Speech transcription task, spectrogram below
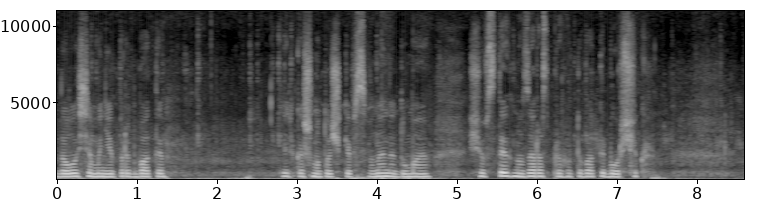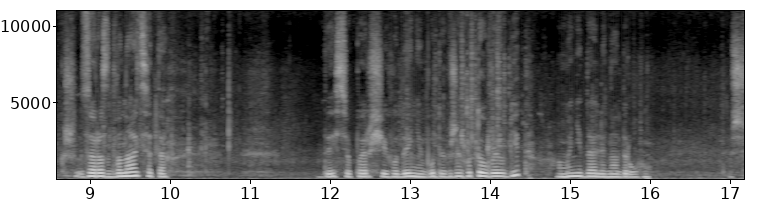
вдалося мені придбати кілька шматочків свинини. Думаю, що встигну зараз приготувати борщик. Зараз 12. Десь о першій годині буде вже готовий обід, а мені далі на другу. Тож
